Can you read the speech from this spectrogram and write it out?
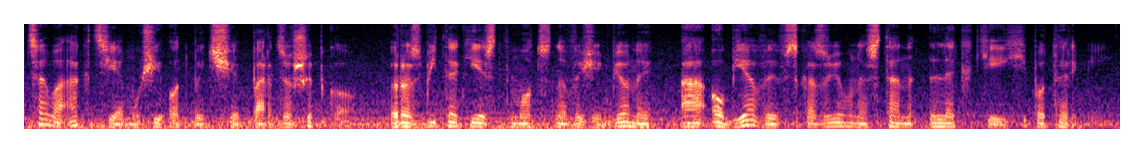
Cała akcja musi odbyć się bardzo szybko. Rozbitek jest mocno wyziębiony, a objawy wskazują na stan lekkiej hipotermii.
